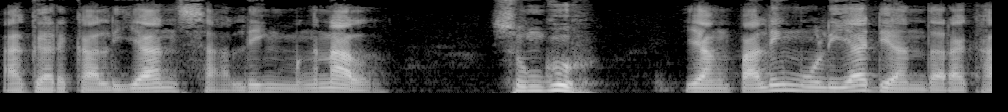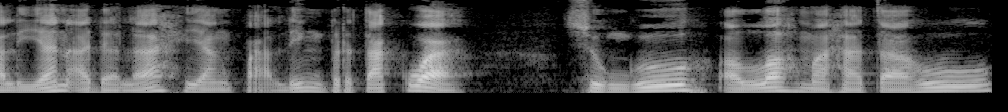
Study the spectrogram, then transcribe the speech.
agar kalian saling mengenal. Sungguh, yang paling mulia di antara kalian adalah yang paling bertakwa. Sungguh Allah Maha Tahu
